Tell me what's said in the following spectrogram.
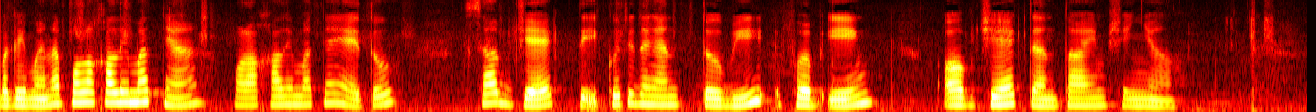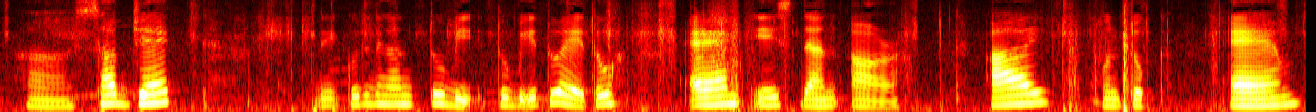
Bagaimana pola kalimatnya? Pola kalimatnya yaitu subjek diikuti dengan to be, verb ing, object dan time sinyal. Uh, subjek diikuti dengan to be. To be itu yaitu am, is dan are. I untuk am,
